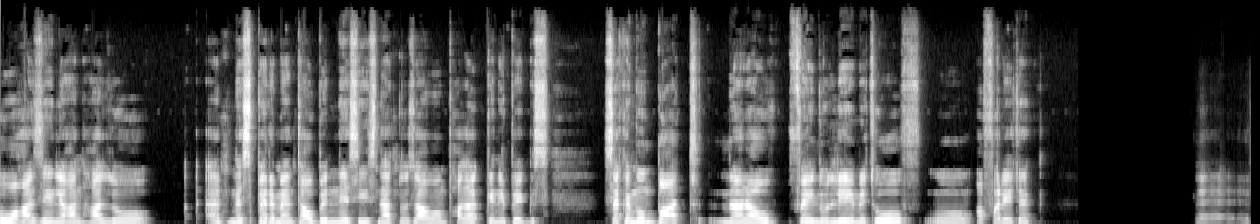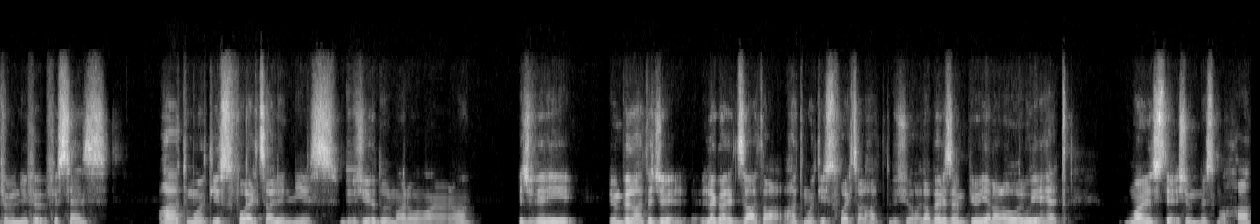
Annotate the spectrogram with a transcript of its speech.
huwa ħażin li ħanħallu qed nesperimentaw bin-nies jisna qed nużawhom bħala guinea pigs sakemm imbagħad naraw fejn hu limitu u affarijtek. Eh, fimni, fis-sens ħadd mod jisforza lin-nies biex jieħdu l-marwana. Jiġifieri imbilħat tiġi legalizzata ħadd mod jisforza l-ħadd biex joħodha. Pereżempju, jiena l-ewwel wieħed ma nixtieqx immiss magħha.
